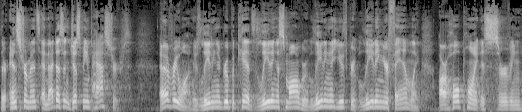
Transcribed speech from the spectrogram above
they're instruments, and that doesn't just mean pastors. Everyone who's leading a group of kids, leading a small group, leading a youth group, leading your family, our whole point is serving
